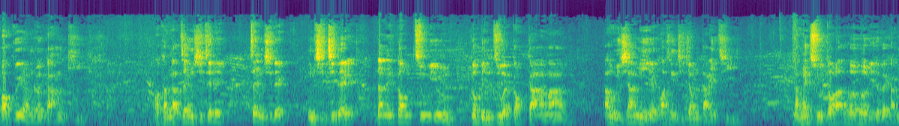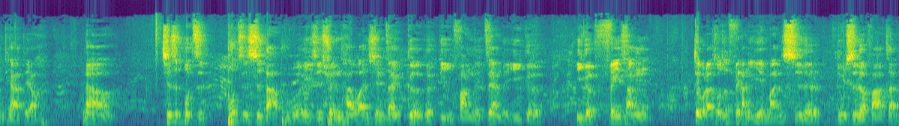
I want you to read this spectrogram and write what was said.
我规人都刚去。我感觉这毋是一个，这毋是一个，毋是一个，咱咧讲自由、搁民主的国家嘛？啊，为什么会发生这种代志？人的厝住啦好好，你就要甲伊拆掉？那其实不止不只是大埔而已，是全台湾现在各个地方的这样的一个一个非常对我来说是非常野蛮式的都市的发展，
